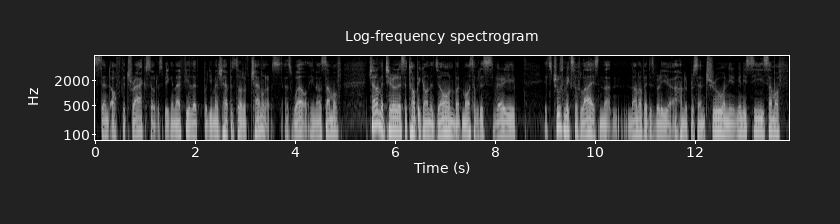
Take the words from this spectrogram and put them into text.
sent off the track, so to speak. And I feel that what you mentioned happens to a lot of channelers as well. You know, some of channel material is a topic on its own, but most of it is very, it's truth mixed with lies. none of it is really 100% true. And when you see some of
